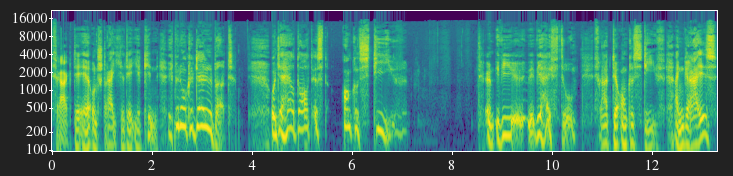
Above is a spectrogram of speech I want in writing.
fragte er und streichelte ihr Kinn. Ich bin Onkel Delbert. Und der Herr dort ist Onkel Steve. Ähm, wie, wie heißt du? fragte Onkel Steve, ein Greis,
